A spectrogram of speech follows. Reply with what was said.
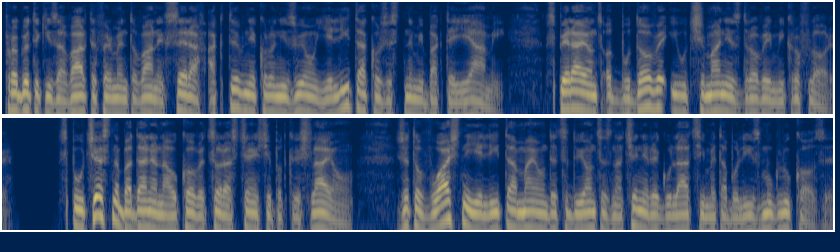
Probiotyki zawarte w fermentowanych serach aktywnie kolonizują jelita korzystnymi bakteriami, wspierając odbudowę i utrzymanie zdrowej mikroflory. Współczesne badania naukowe coraz częściej podkreślają, że to właśnie jelita mają decydujące znaczenie regulacji metabolizmu glukozy.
